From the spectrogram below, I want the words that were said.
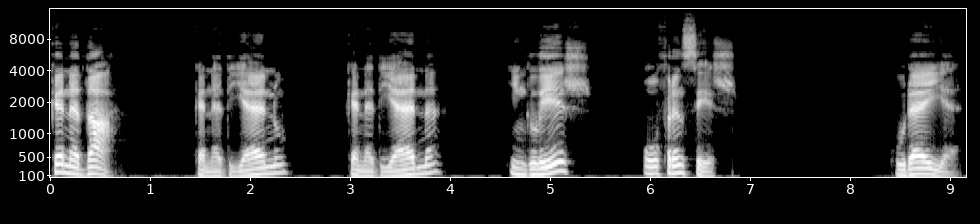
Canadá, canadiano, canadiana, inglês ou francês. Coreia,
